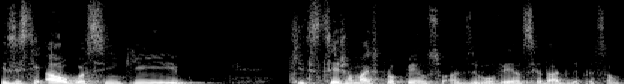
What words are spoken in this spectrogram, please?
Existe algo assim que, que seja mais propenso a desenvolver ansiedade e depressão?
